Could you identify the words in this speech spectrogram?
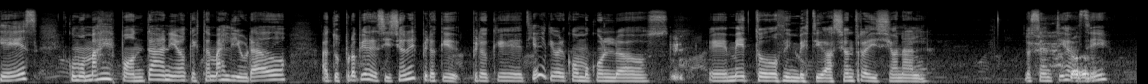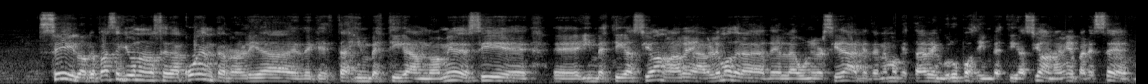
que es como más espontáneo, que está más librado a tus propias decisiones, pero que, pero que tiene que ver como con los eh, métodos de investigación tradicional. ¿Lo sentís así? Sí, lo que pasa es que uno no se da cuenta en realidad de que estás investigando. A mí decir eh, eh, investigación, a ver, hablemos de la, de la universidad, que tenemos que estar en grupos de investigación. A mí me parece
